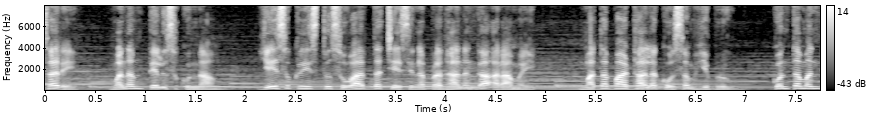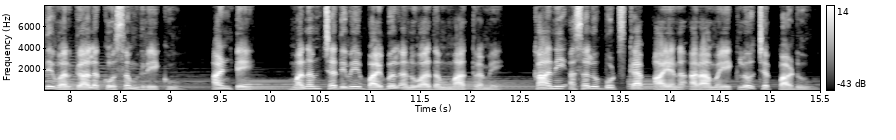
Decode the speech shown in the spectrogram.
సరే మనం తెలుసుకున్నాం. యేసుక్రీస్తు సువార్త చేసిన ప్రధానంగా అరామై. మతపాఠాల కోసం హిబ్రూ. కొంతమంది వర్గాల కోసం గ్రీకు. అంటే మనం చదివే బైబిల్ అనువాదం మాత్రమే కానీ అసలు బుట్స్కాప్ ఆయన అరామయిక్లో చెప్పాడు.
